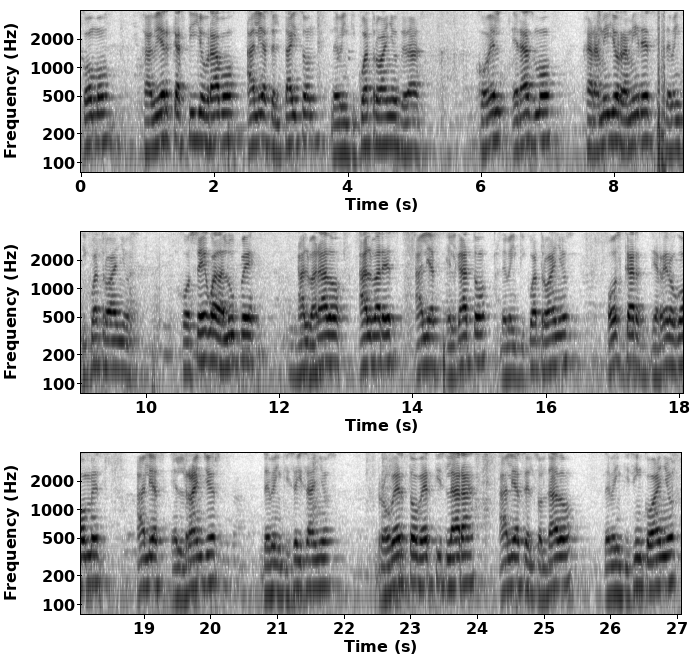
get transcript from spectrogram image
como Javier Castillo Bravo, alias el Tyson, de 24 años de edad. Joel Erasmo Jaramillo Ramírez, de 24 años. José Guadalupe Alvarado Álvarez, alias El Gato, de 24 años. Oscar Guerrero Gómez, alias El Ranger, de 26 años. Roberto Bertis Lara, alias El Soldado, de 25 años.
